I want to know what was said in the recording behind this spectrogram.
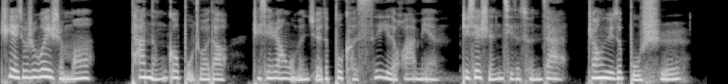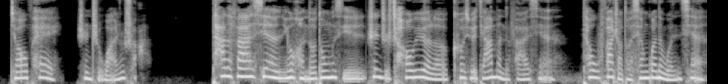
这也就是为什么他能够捕捉到这些让我们觉得不可思议的画面，这些神奇的存在：章鱼的捕食、交配，甚至玩耍。他的发现有很多东西，甚至超越了科学家们的发现。他无法找到相关的文献，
